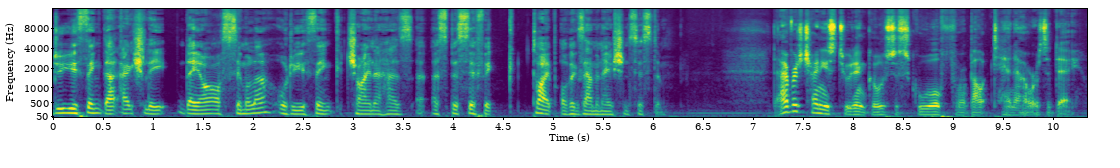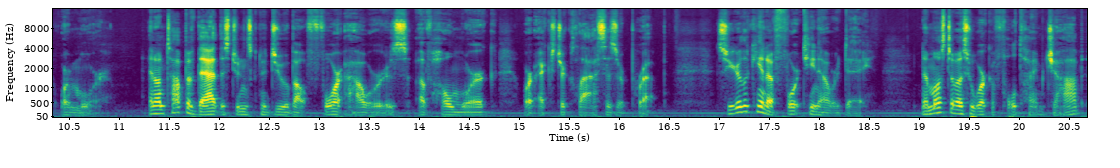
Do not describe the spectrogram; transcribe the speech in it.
Do you think that actually they are similar, or do you think China has a, specific type of examination system? The average Chinese student goes to school for about 10 hours a day or more. And on top of that, the student's going to do about four hours of homework or extra classes or prep. So you're looking at a 14 hour day. Now, most of us who work a full time job,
